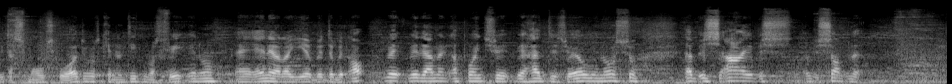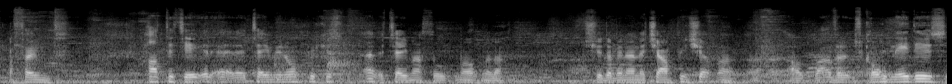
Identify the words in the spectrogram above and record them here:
with a small squad. We were kind of dead our fate, you know. Uh, any other year we'd have been up with, with the amount of points we, we had as well, you know. So it was, aye, it was, it was something that I found hard to take it at the time, you know, because at the time I thought Morton should have been in the championship or, or, or whatever it was called in the days,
